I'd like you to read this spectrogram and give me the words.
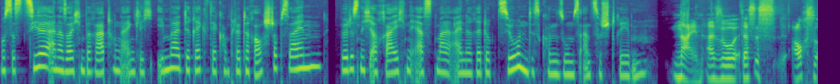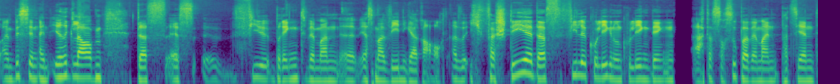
Muss das Ziel einer solchen Beratung eigentlich immer direkt der komplette Rauchstopp sein? Würde es nicht auch reichen, erstmal eine Reduktion des Konsums anzustreben? Nein, also das ist auch so ein bisschen ein Irrglauben, dass es äh, viel bringt, wenn man äh, erstmal weniger raucht. Also ich verstehe, dass viele Kolleginnen und Kollegen denken, ach, das ist doch super, wenn mein Patient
